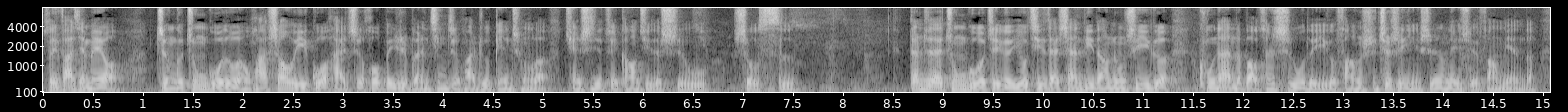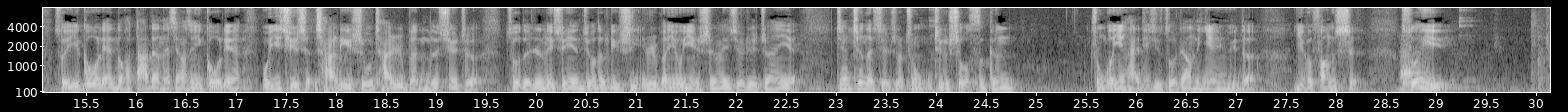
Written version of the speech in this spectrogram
所以你发现没有，整个中国的文化稍微一过海之后，被日本人精致化之后，变成了全世界最高级的食物——寿司。但是在中国这个，尤其在山地当中，是一个苦难的保存食物的一个方式。这是饮食人类学方面的。所以一勾连的话，大胆的想象一勾连，我一去查历史，我查日本的学者做的人类学研究的历史，日本有饮食人类学这专业，竟然真的写出中这个寿司跟。中国沿海地区做这样的腌鱼的一个方式，所以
